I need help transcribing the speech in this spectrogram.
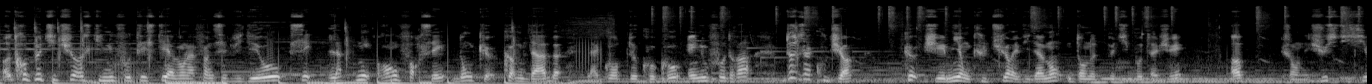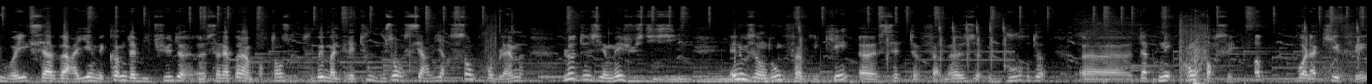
Autre petite chose qu'il nous faut tester avant la fin de cette vidéo, c'est l'apnée renforcée. Donc comme d'hab, la gourde de coco. Et il nous faudra deux akuja que j'ai mis en culture évidemment dans notre petit potager. Hop, j'en ai juste ici. Vous voyez que c'est avarié, mais comme d'habitude, euh, ça n'a pas d'importance. Vous pouvez malgré tout vous en servir sans problème. Le deuxième est juste ici. Et nous allons donc fabriquer euh, cette fameuse gourde euh, d'apnée renforcée. Hop, voilà qui est fait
